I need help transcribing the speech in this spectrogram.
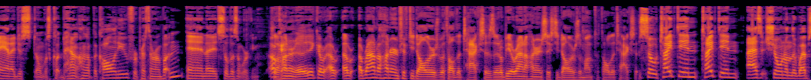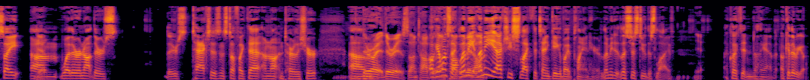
and I just almost cut, hung up the call on you for pressing the wrong button, and it still doesn't working. Okay. 100, like a, a, around one hundred and fifty dollars with all the taxes. It'll be around one hundred and sixty dollars a month with all the taxes. So typed in typed in as it's shown on the website, um, whether or not there's there's taxes and stuff like that. I'm not entirely sure. Um, there are, there is on top. Okay, on one top sec. of Let me on- let me actually select the 10 gigabyte plan here. Let me let's just do this live. Yeah. I clicked it and nothing happened. Okay, there we go.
